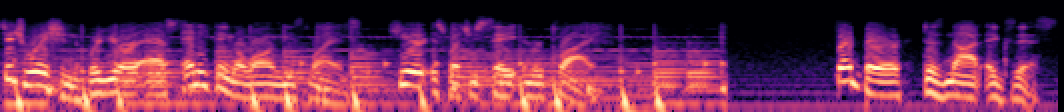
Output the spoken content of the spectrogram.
situation where you are asked anything along these lines, here is what you say in reply. Fredbear does not exist.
